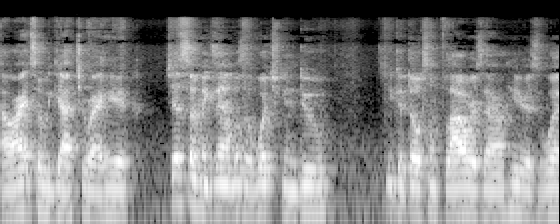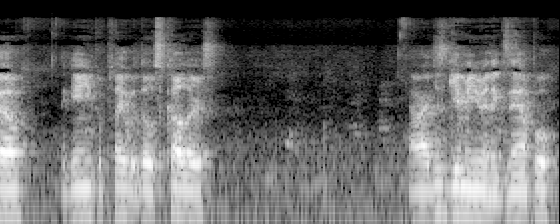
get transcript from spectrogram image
All right, so we got you right here. Just some examples of what you can do. You could throw some flowers down here as well. Again, you can play with those colors. All right, just giving you an example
